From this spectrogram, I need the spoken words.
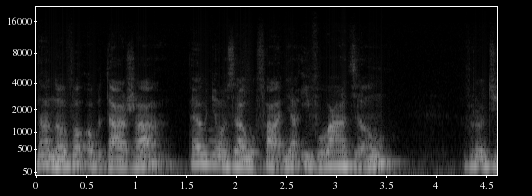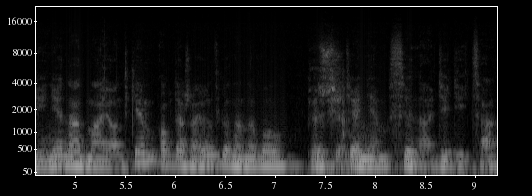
na nowo obdarza pełnią zaufania i władzą w rodzinie nad majątkiem, obdarzając go na nowo Pierścieniem. pierścieniem syna, dziedzica.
